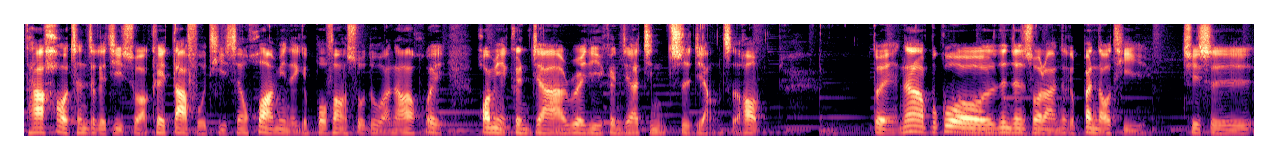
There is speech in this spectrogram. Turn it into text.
它号称这个技术啊，可以大幅提升画面的一个播放速度啊，然后会画面也更加锐利、更加精致这样子哈、哦。对，那不过认真说了，那个半导体其实。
